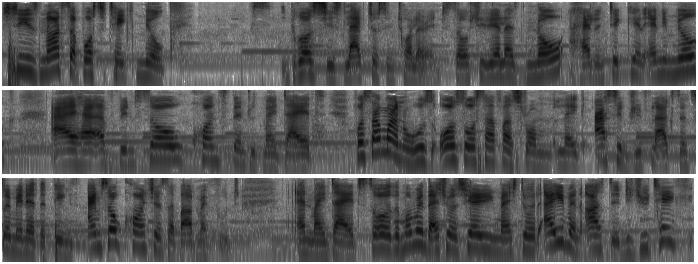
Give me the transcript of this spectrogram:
she's not supposed to take milk because she's lactose intolerant. So she realized, no, I hadn't taken any milk. I have been so constant with my diet. For someone who's also suffers from like acid reflux and so many other things, I'm so conscious about my food and my diet. So the moment that she was sharing my story, I even asked her, Did you take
